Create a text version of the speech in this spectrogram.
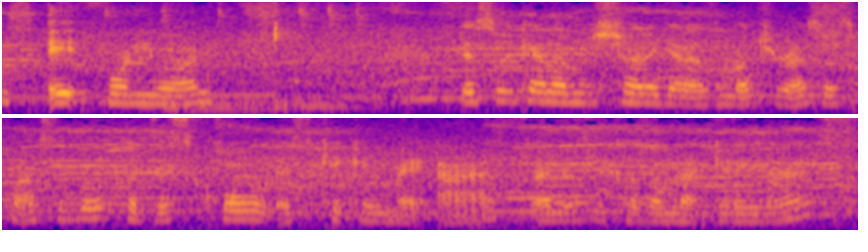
It's 8:41. This weekend I'm just trying to get as much rest as possible because this cold is kicking my ass and it's because I'm not getting rest.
